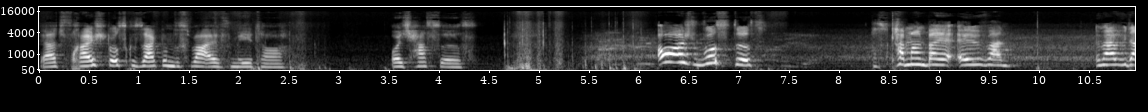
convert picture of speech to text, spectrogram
Er hat Freistoß gesagt und es war Elfmeter. Oh, ich hasse es. Oh, ich wusste es. Das kann man bei Elfern immer wieder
